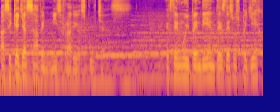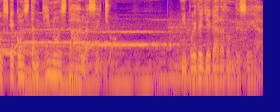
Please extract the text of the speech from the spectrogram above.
Así que ya saben, mis radioescuchas, estén muy pendientes de sus pellejos que Constantino está al acecho y puede llegar a donde sea.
